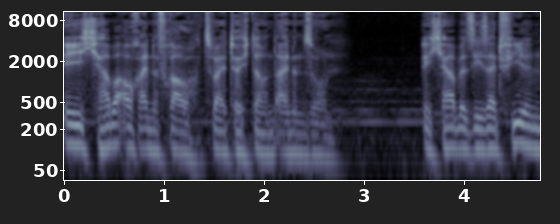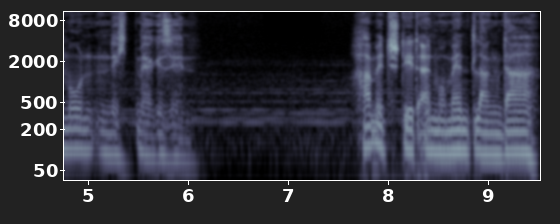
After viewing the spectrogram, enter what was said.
Ich habe auch eine Frau, zwei Töchter und einen Sohn. Ich habe sie seit vielen Monaten nicht mehr gesehen. Hamid steht einen Moment lang da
